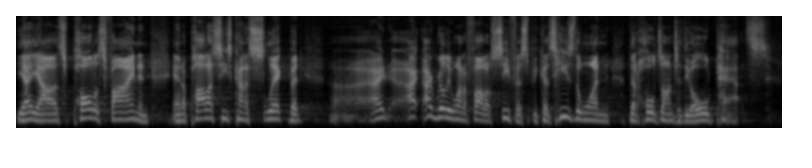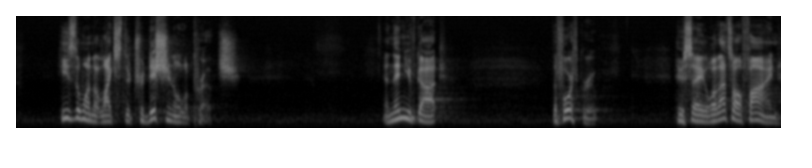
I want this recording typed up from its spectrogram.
yeah, yeah, Paul is fine, and, and Apollos, he's kind of slick, but uh, I, I, I really want to follow Cephas because he's the one that holds on to the old paths. He's the one that likes the traditional approach. And then you've got the fourth group who say, well, that's all fine,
